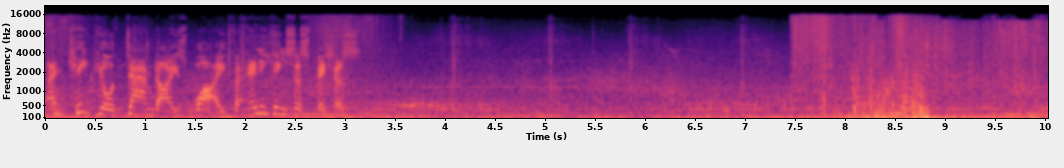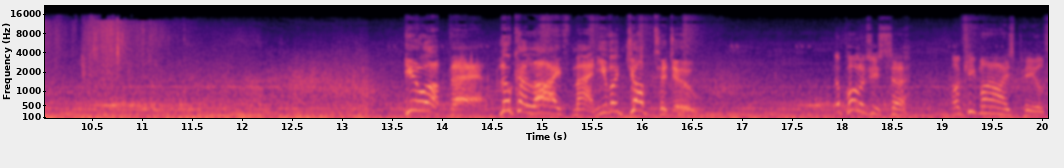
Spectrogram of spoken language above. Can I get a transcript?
and keep your damned eyes wide for anything suspicious. You up there! Look alive, man! You've a job to do! Apologies, sir. I'll keep my eyes peeled.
